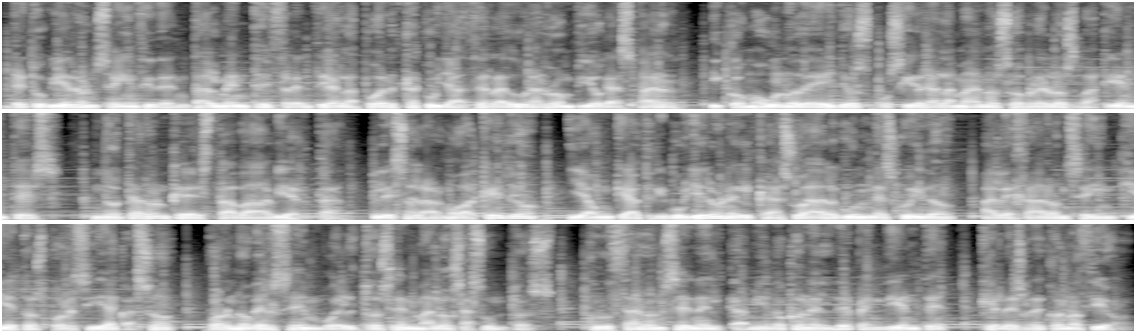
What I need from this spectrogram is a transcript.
Detuviéronse incidentalmente frente a la puerta cuya cerradura rompió Gaspar, y como uno de ellos pusiera la mano sobre los batientes, notaron que estaba abierta. Les alarmó aquello, y aunque atribuyeron el caso a algún descuido, alejáronse inquietos por si acaso, por no verse envueltos en malos asuntos. Cruzáronse en el camino con el dependiente, que les reconoció.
